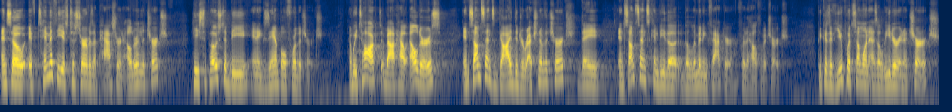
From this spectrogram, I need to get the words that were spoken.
And so, if Timothy is to serve as a pastor and elder in the church, he's supposed to be an example for the church. And we talked about how elders, in some sense, guide the direction of the church. They, in some sense, can be the, the limiting factor for the health of a church. Because if you put someone as a leader in a church,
